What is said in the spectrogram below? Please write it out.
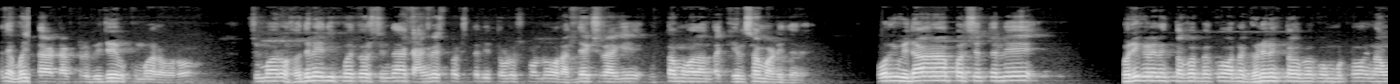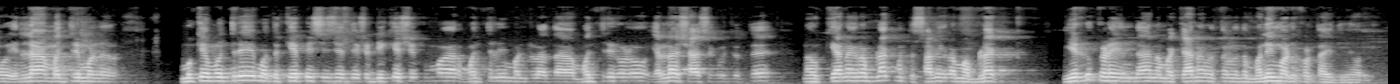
ಅದೇ ಮೈಸೂರು ಡಾಕ್ಟರ್ ವಿಜಯ್ ಕುಮಾರ್ ಅವರು ಸುಮಾರು ಹದಿನೈದು, ಇಪ್ಪತ್ತು ವರ್ಷದಿಂದ ಕಾಂಗ್ರೆಸ್ ಪಕ್ಷದಲ್ಲಿ ತೊಡಗಿಸ್ಕೊಂಡು ಅವರು ಅಧ್ಯಕ್ಷರಾಗಿ ಉತ್ತಮವಾದಂಥ ಕೆಲಸ ಮಾಡಿದ್ದಾರೆ ಅವ್ರಿಗೆ ವಿಧಾನ ಪರಿಷತ್ತಲ್ಲಿ ಪರಿಗಣನೆಗೆ ತಗೋಬೇಕು, ಅವ್ರನ್ನ ಗಣನೆಗೆ ತಗೋಬೇಕು ಅಂದ್ಬಿಟ್ಟು ನಾವು ಎಲ್ಲ ಮಂತ್ರಿಮಂಡಲ, ಮುಖ್ಯಮಂತ್ರಿ ಮತ್ತು ಕೆ ಪಿ ಸಿ ಸಿ ಅಧ್ಯಕ್ಷ ಡಿ ಕೆ ಶಿವಕುಮಾರ್ ಮಂತ್ರಿ ಮಂಡಲದ ಮಂತ್ರಿಗಳು, ಎಲ್ಲ ಶಾಸಕರ ಜೊತೆ ನಾವು ಕ್ಯಾನಗರ ಬ್ಲಾಕ್ ಮತ್ತು ಸಾಲಿಗ್ರಾಮ ಬ್ಲಾಕ್ ಎರಡು ಕಡೆಯಿಂದ ನಮ್ಮ ಕ್ಯಾನಗರ ತಂಡದ ಮನವಿ ಮಾಡಿಕೊಡ್ತಾ ಇದ್ದೀವಿ ಅವರಿಗೆ.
